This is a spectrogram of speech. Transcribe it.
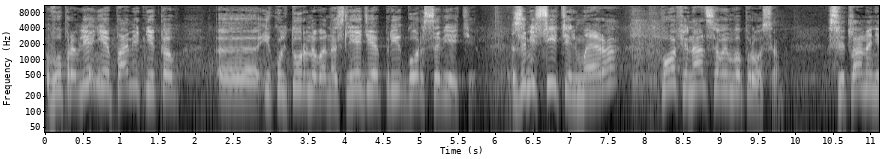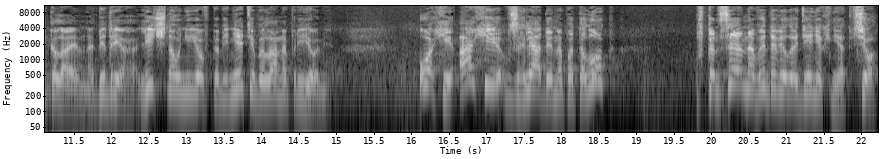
в управлении памятников э, и культурного наследия при Горсовете, заместитель мэра по финансовым вопросам Светлана Николаевна Бедрега. Лично у нее в кабинете была на приеме. Охи-ахи, взгляды на потолок. Конце она выдавила денег нет. Все.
